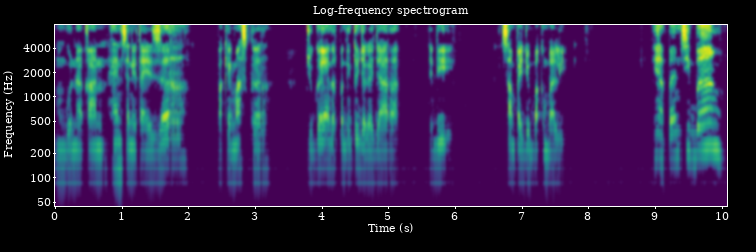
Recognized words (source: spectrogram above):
menggunakan hand sanitizer, pakai masker, juga yang terpenting tuh jaga jarak. Jadi sampai jumpa kembali. Ya apaan sih bang?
